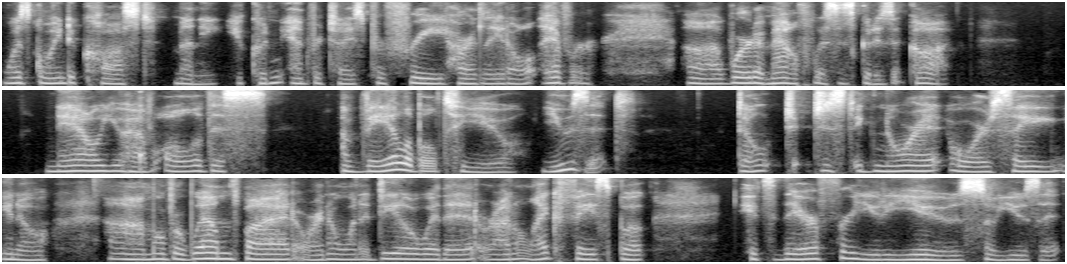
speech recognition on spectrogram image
was going to cost money. You couldn't advertise for free hardly at all ever uh, word of mouth was as good as it got. Now you have all of this available to you. Use it. Don't just ignore it or say, you know, I'm overwhelmed by it or I don't want to deal with it or I don't like Facebook. It's there for you to use. So use it.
